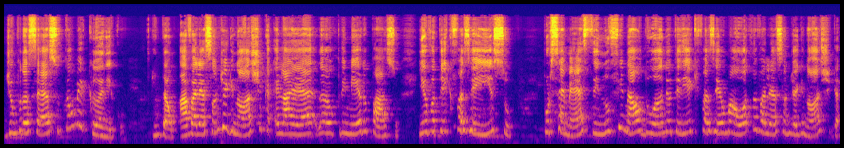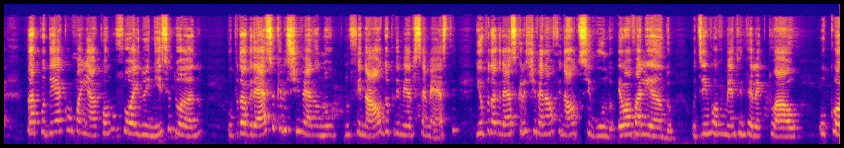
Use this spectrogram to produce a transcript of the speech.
de um processo tão mecânico? Então, a avaliação diagnóstica ela é o primeiro passo. E eu vou ter que fazer isso por semestre, e no final do ano eu teria que fazer uma outra avaliação diagnóstica para poder acompanhar como foi no início do ano, o progresso que eles tiveram no, no final do primeiro semestre e o progresso que eles tiveram ao final do segundo. Eu avaliando o desenvolvimento intelectual, o, co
